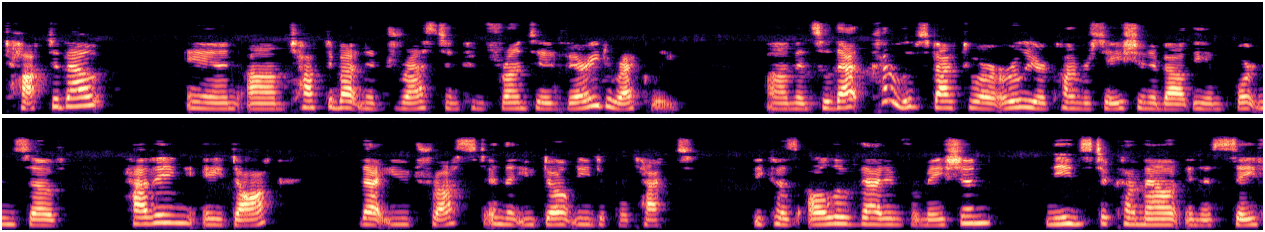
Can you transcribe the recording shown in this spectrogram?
talked about and um, talked about and addressed and confronted very directly. Um, and so that kind of loops back to our earlier conversation about the importance of having a doc that you trust and that you don't need to protect because all of that information needs to come out in a safe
